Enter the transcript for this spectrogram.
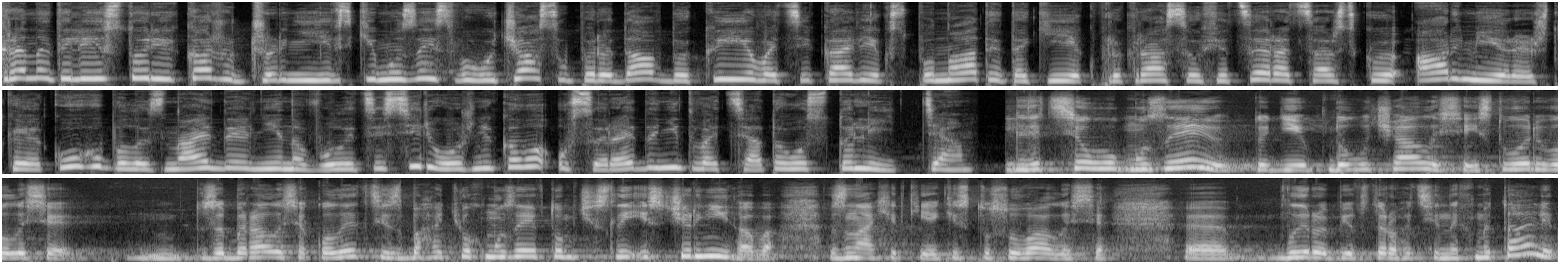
Хранителі історії кажуть, Чернігівський музей свого часу передав до Києва цікаві експонати, такі як прикраси офіцера царської армії, рештки якого були знайдені на вулиці Сірьожнікова у середині ХХ століття. Для цього музею тоді долучалися і створювалися, забиралися колекції з багатьох музеїв, в тому числі і з Чернігова. Знахідки, які стосувалися е, виробів з дорогоцінних металів,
